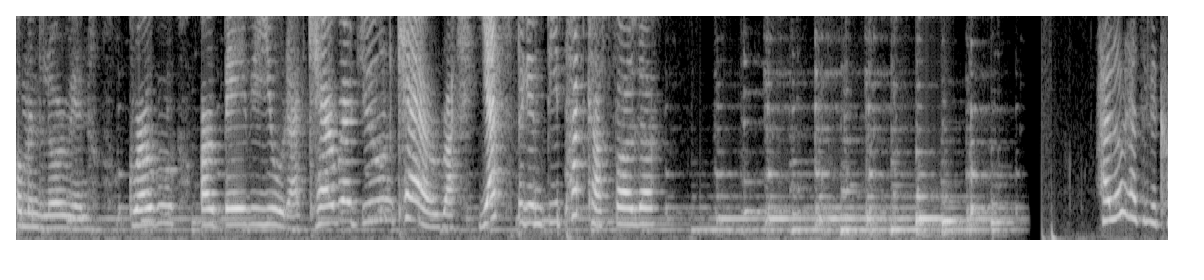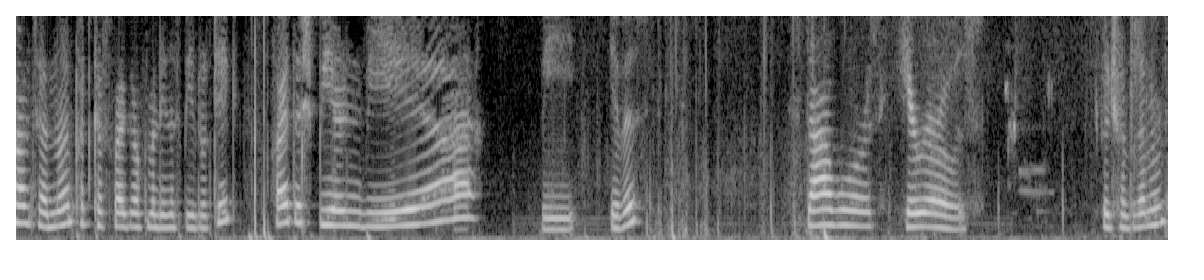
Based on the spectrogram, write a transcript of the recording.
und Mandalorian, Grogu und Baby Yoda, Cara June Cara. Jetzt beginnt die Podcast-Folge. Hallo und herzlich willkommen zu einer neuen Podcast-Folge auf Marlenes Bibliothek. Heute spielen wir, wie ihr wisst, Star Wars Heroes. Ich bin schon drinnen.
